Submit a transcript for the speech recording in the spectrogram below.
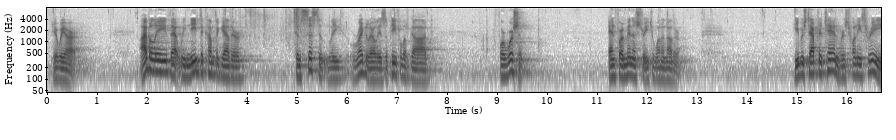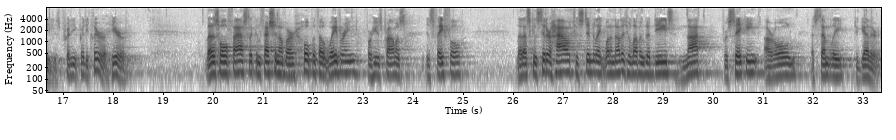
Here we are. I believe that we need to come together consistently, regularly, as the people of God for worship and for ministry to one another. Hebrews chapter 10, verse 23 is pretty, pretty clear here. Let us hold fast the confession of our hope without wavering, for he has promised is faithful. Let us consider how to stimulate one another to love and good deeds, not forsaking our own assembly together,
